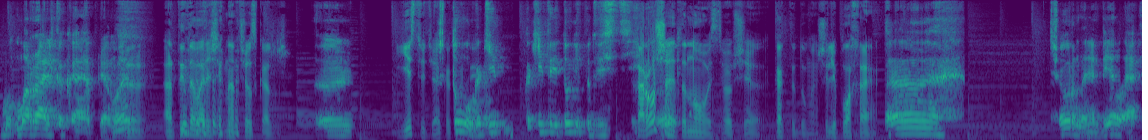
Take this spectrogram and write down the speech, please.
мораль какая прямо, а? А ты, товарищ Игнат, что скажешь? Есть у тебя Что, какой-то... какие, какие-то итоги подвести? Хорошая Вот. эта новость вообще, как ты думаешь, или плохая? Черная, белая.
